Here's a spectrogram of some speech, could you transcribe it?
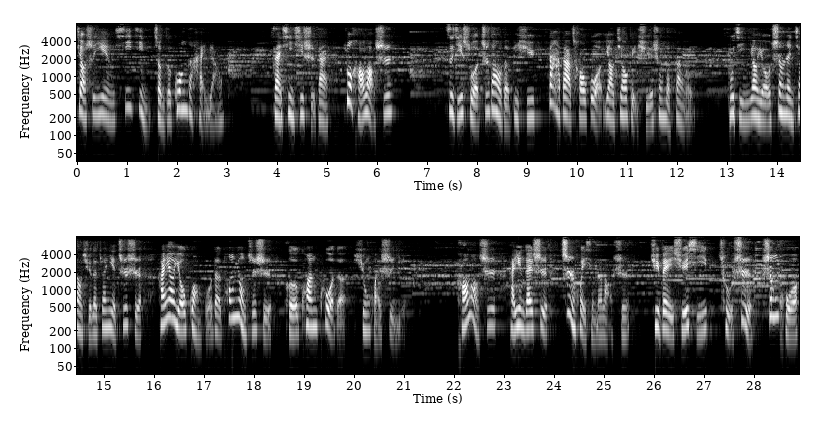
教师应吸尽整个光的海洋。在信息时代，做好老师，自己所知道的必须大大超过要教给学生的范围。不仅要有胜任教学的专业知识，还要有广博的通用知识和宽阔的胸怀视野。好老师还应该是智慧型的老师，具备学习、处事、生活、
